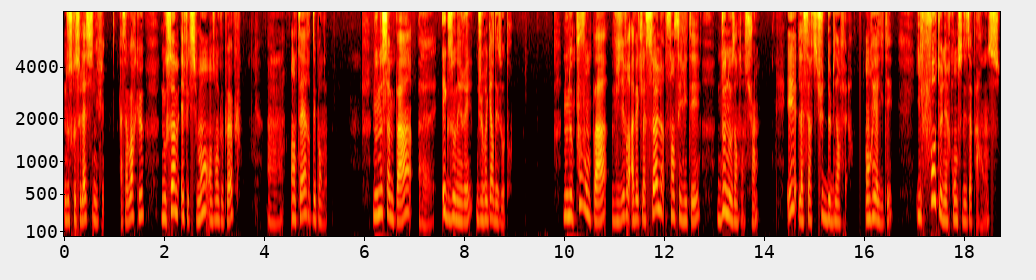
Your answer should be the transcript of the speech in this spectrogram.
de ce que cela signifie, à savoir que nous sommes effectivement, en tant que peuple, euh, interdépendants. Nous ne sommes pas exonérés du regard des autres. Nous ne pouvons pas vivre avec la seule sincérité de nos intentions et la certitude de bien faire en réalité, il faut tenir compte des apparences,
